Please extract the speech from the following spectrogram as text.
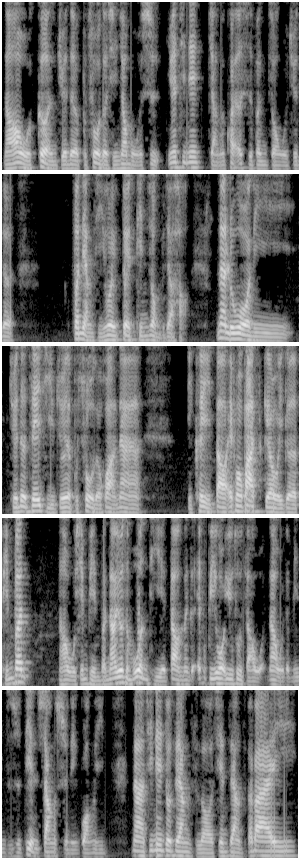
然后我个人觉得不错的行销模式。因为今天讲了快二十分钟，我觉得分两集会对听众比较好。那如果你觉得这一集觉得不错的话，那你可以到 Apple Pass 给我一个评分。然后五星评分，然后有什么问题也到那个 FB 或 YouTube 找我。那我的名字是电商十年光阴。那今天就这样子喽，先这样子，拜拜。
